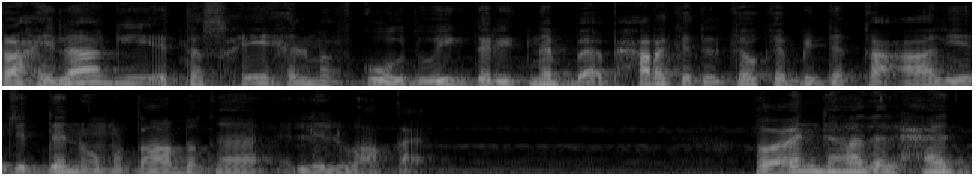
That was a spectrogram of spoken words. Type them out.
راح يلاقي التصحيح المفقود ويقدر يتنبأ بحركة الكوكب بدقة عالية جدا ومطابقة للواقع. وعند هذا الحد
